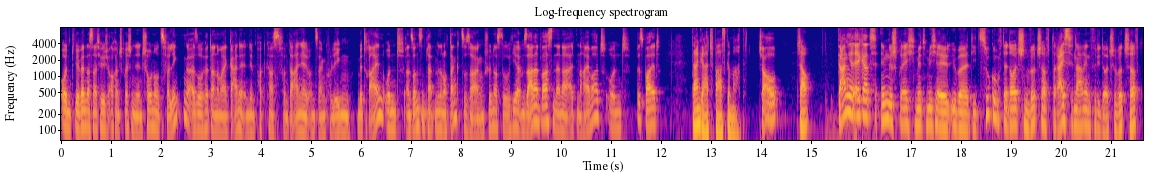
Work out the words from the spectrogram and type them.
und wir werden das natürlich auch entsprechend in den Shownotes verlinken. Also hört da nochmal gerne in den Podcast von Daniel und seinen Kollegen mit rein. Und ansonsten bleibt mir nur noch Danke zu sagen. Schön, dass du hier im Saarland warst, in deiner alten Heimat. Und bis bald. Danke, hat Spaß gemacht. Ciao. Ciao. Daniel Eckert im Gespräch mit Michael über die Zukunft der deutschen Wirtschaft, drei Szenarien für die deutsche Wirtschaft.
